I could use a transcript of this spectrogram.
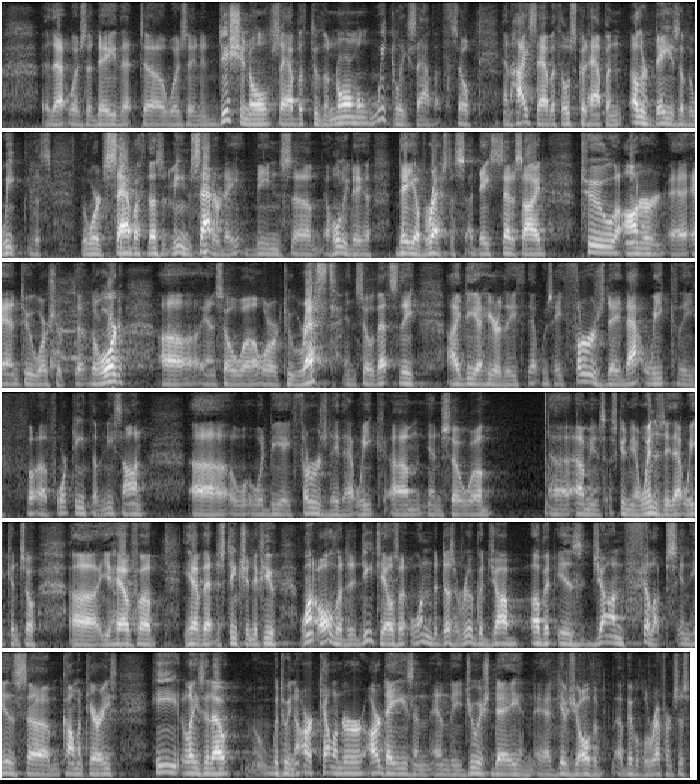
uh, that was a day that uh, was an additional Sabbath to the normal weekly Sabbath. So, and high Sabbath, those could happen other days of the week. This, the word Sabbath doesn't mean Saturday, it means um, a holy day, a day of rest, a, a day set aside to honor uh, and to worship the, the Lord. Uh, and so, uh, or to rest. And so that's the idea here. The, that was a Thursday that week, the 14th uh, of Nisan uh, would be a Thursday that week. Um, and so, um, uh, I mean, excuse me, a Wednesday that week, and so uh, you have you have that distinction. If you want all the details, one that does a real good job of it is John Phillips in his um, commentaries. He lays it out between our calendar, our days, and, and the Jewish day, and it gives you all the uh, biblical references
